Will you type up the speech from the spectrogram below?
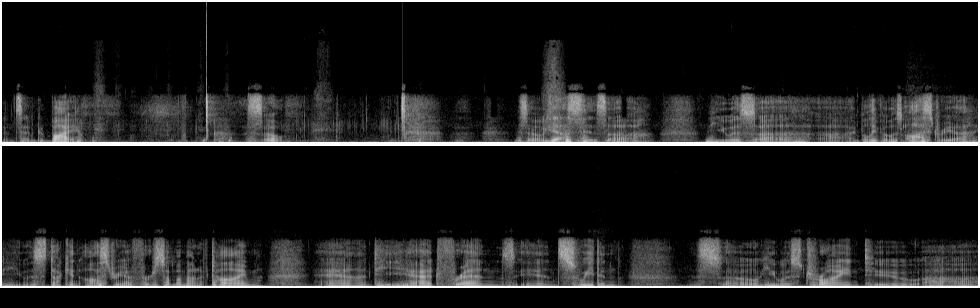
and said goodbye. So, so yes, his uh, he was, uh, uh, I believe it was Austria. He was stuck in Austria for some amount of time, and he had friends in Sweden. So he was trying to uh,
